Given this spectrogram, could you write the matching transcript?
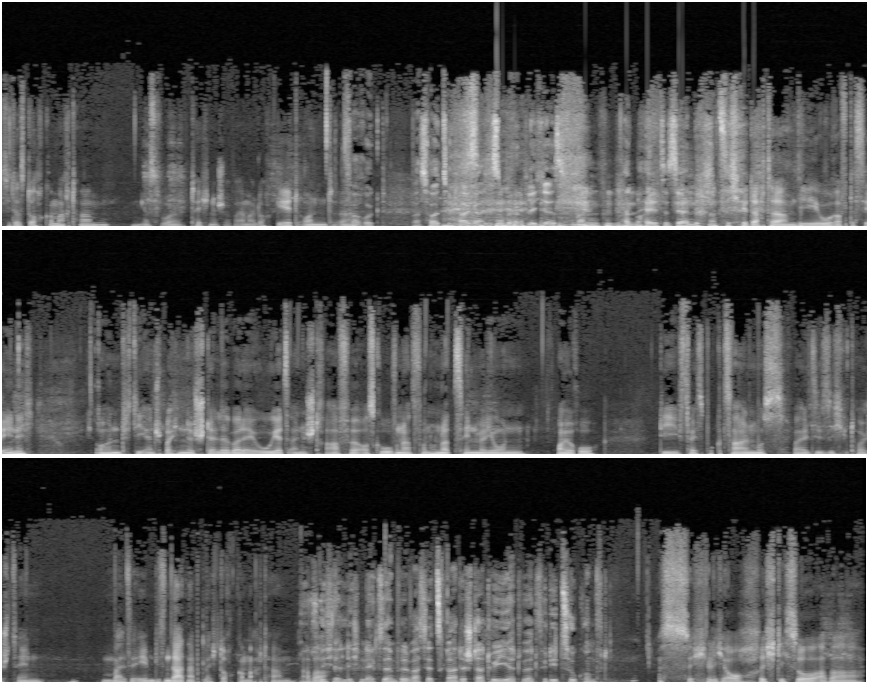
sie das doch gemacht haben, es wohl technisch auf einmal doch geht und äh, Verrückt. Was heutzutage alles möglich ist, man, man hält es ja nicht. und sich gedacht haben, die EU rafft das eh nicht. Und die entsprechende Stelle bei der EU jetzt eine Strafe ausgerufen hat von 110 Millionen Euro, die Facebook zahlen muss, weil sie sich getäuscht sehen, weil sie eben diesen Datenabgleich doch gemacht haben. Aber Sicherlich ein Exempel, was jetzt gerade statuiert wird für die Zukunft. ist sicherlich auch richtig so, aber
